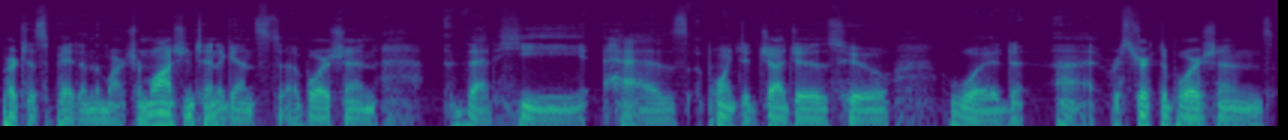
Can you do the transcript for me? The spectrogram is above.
participated in the March in Washington against abortion, that he has appointed judges who would uh, restrict abortions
